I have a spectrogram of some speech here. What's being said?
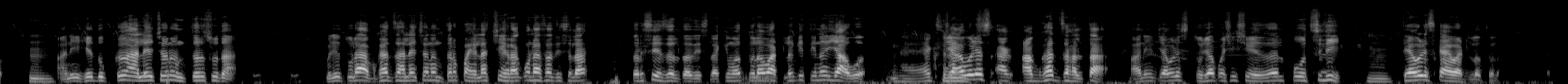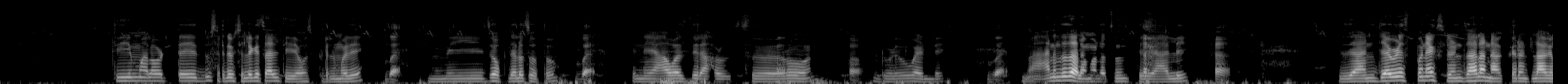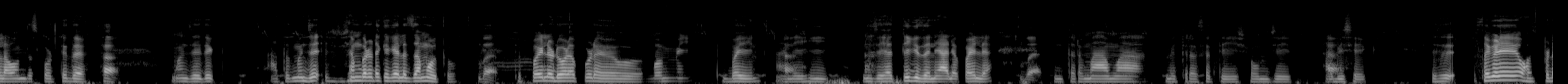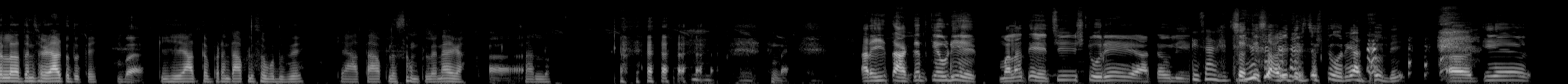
आणि हे दुःख आल्याच्यानंतर सुद्धा म्हणजे तुला अपघात झाल्याच्यानंतर पहिला चेहरा कोणाचा दिसला तर सेजलचा दिसला किंवा तुला वाटलं की तिनं यावं. ज्यावेळेस अपघात झालता आणि ज्यावेळेस तुझ्यापाशी शेजल पोचली. त्यावेळेस काय वाटलं तुला? ती मला वाटते दुसऱ्या दिवशी लगेच आलती हॉस्पिटलमध्ये. मी झोपलेलोच होतो. त्याने आवाज दिला हळूच रोहन. डोळे उघडले. आनंद झाला मनातून ते आली. आणि ज्यावेळेस पण ऍक्सिडेंट झाला ना करंट लागला ऑन द स्पॉट तिथं हा. म्हणजे ते आता म्हणजे शंभर टक्के गेला जमा होतो बर. ते पहिलं डोळ्यापुढे मम्मी बहीण आणि ही म्हणजे ह्या तिघी जणी आल्या पहिल्या बर. नंतर मामा मित्र सतीश ओमजीत हा. अभिषेक हे सगळे हॉस्पिटलला जाताना सगळे आठवत होते बर की हे आतापर्यंत आपल्यासोबत होते की आता आपलं संपलं नाही का हा. चाललो नाही अरे ही ताकद केवढी आहे? मला ते याची स्टोरी आठवली. ती सती सावित्री सावित्रीची स्टोरी आठवली अं, की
